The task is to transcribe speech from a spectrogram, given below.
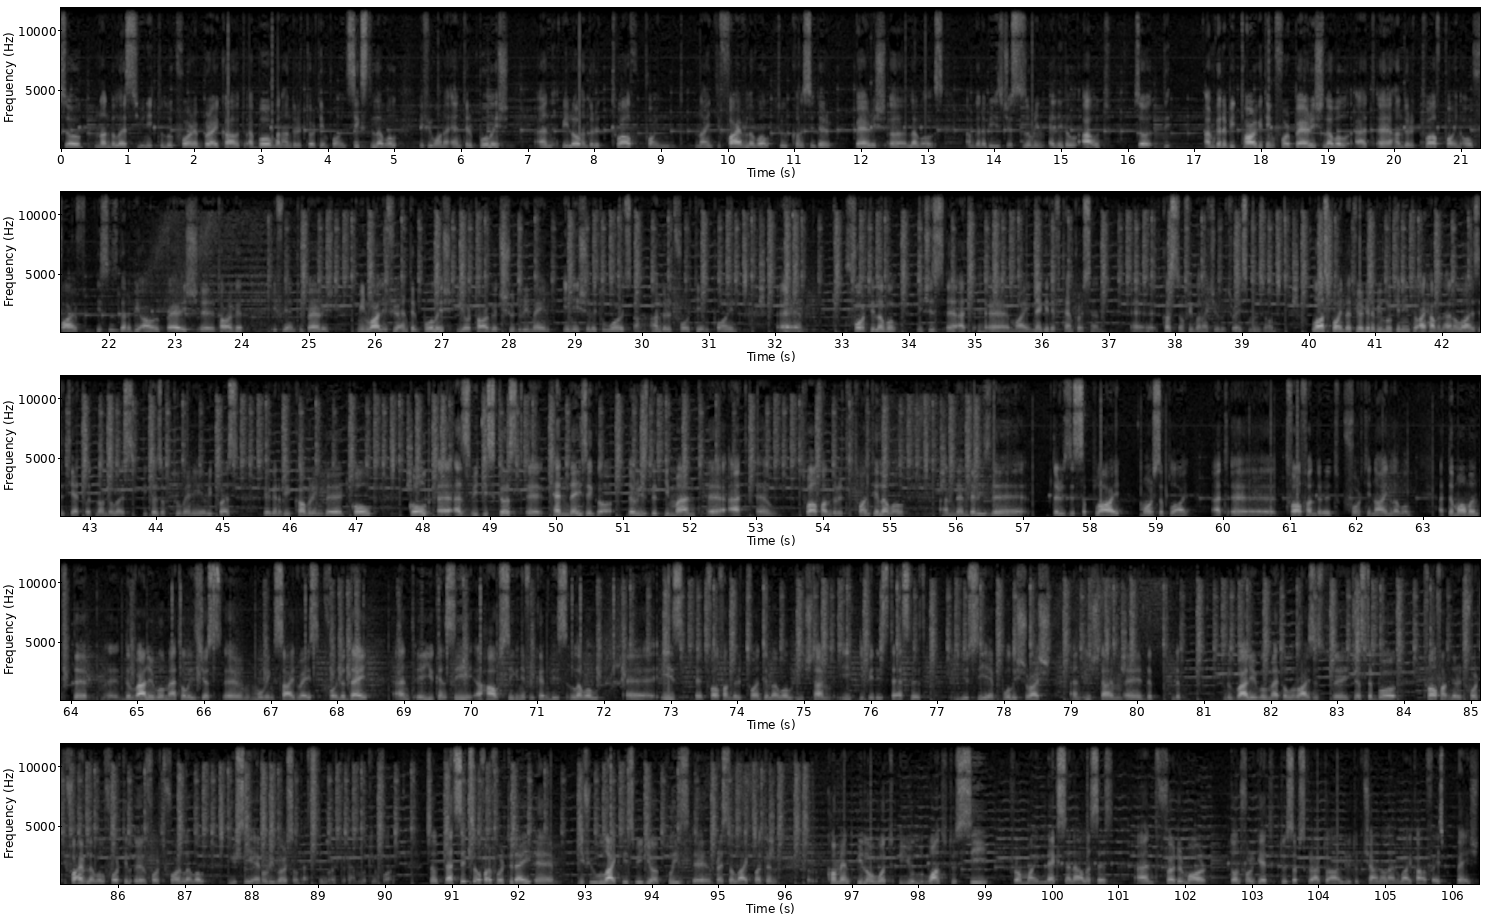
So nonetheless, you need to look for a breakout above 113.60 level if you want to enter bullish and below 112.95 level to consider bearish uh, levels. I'm going to be just zooming a little out. So the, I'm going to be targeting for bearish level at uh, 112.05. This is going to be our bearish uh, target if you enter bearish. Meanwhile, if you enter bullish, your target should remain initially towards 114.40 uh, level, which is uh, at uh, my negative 10% uh, custom Fibonacci retracement zone. Last point that we're going to be looking into, I haven't analyzed it yet, but nonetheless, because of too many requests, we're going to be covering the gold. Gold, uh, as we discussed uh, 10 days ago, there is the demand uh, at 1220 uh, level, and then there is the there is the supply, more supply at 1249 uh, level. At the moment, the, uh, the valuable metal is just uh, moving sideways for the day and uh, you can see how significant this level uh, is at 1220 level each time if it is tested you see a bullish rush and each time uh, the, the, the valuable metal rises uh, just above 1245 level 40, 44 level you see a reversal that's the word that I'm looking for so that's it so far for today. Uh, if you like this video, please uh, press the like button. Comment below what you want to see from my next analysis. And furthermore, don't forget to subscribe to our YouTube channel and like our Facebook page.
